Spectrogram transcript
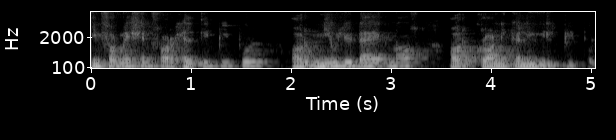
information for healthy people or newly diagnosed or chronically ill people.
